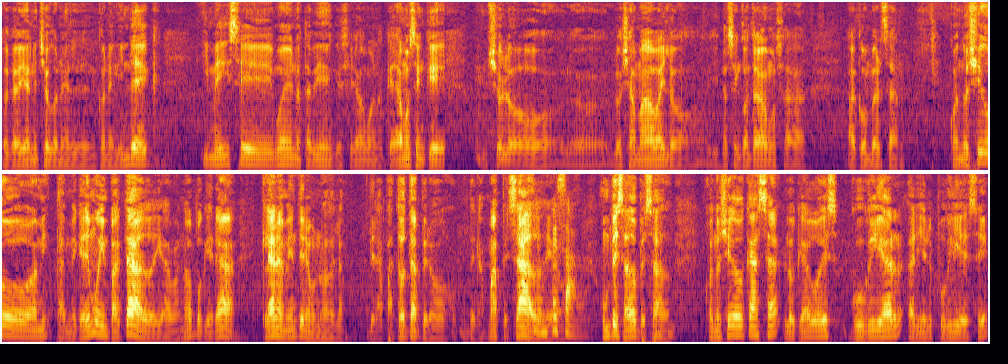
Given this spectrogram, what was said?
lo que habían hecho con el, con el INDEC. Y me dice, bueno, está bien, que si no, bueno, quedamos en que yo lo, lo, lo llamaba y, lo, y nos encontrábamos a, a conversar. Cuando llego a mí, me quedé muy impactado, digamos, ¿no? Porque era, claramente era uno de la, de la patota, pero de los más pesados, Sí, un digamos. pesado. Un pesado pesado. Cuando llego a casa, lo que hago es googlear Ariel Pugliese,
